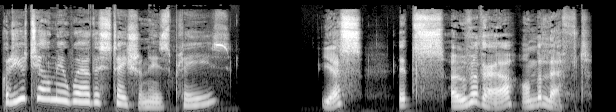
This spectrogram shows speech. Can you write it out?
Could you tell me where the station is, please? Yes, it's over there on the left.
